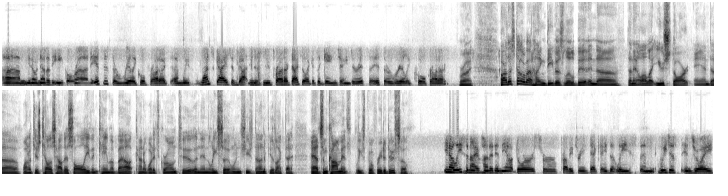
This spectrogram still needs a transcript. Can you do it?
um, you know, none of the will run. It's just a really cool product. Um, we once guys have gotten this new product, I feel like it's a game changer. It's a, it's a really cool product. Right. All right. Let's talk about hunting divas a little bit. And uh, Donnell, I'll let you start. And uh, why don't you just tell us how this all even came about, kind of what it's grown to, and then Lisa, when she's done, if you'd like to add some comments, please feel free to do so you know, Lisa and I have hunted in the outdoors for probably three decades at least, and we just enjoy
